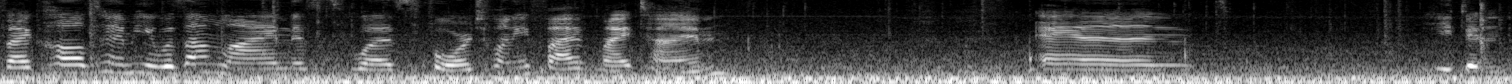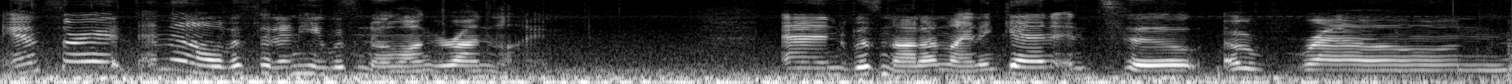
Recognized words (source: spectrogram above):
So I called him. He was online. This was 4:25 my time. And he didn't answer it and then all of a sudden he was no longer online was not online again until around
